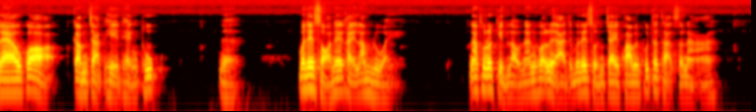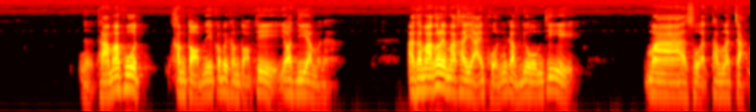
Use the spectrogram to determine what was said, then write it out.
แล้วก็กำจัดเหตุแห่งทุกข์นะไม่ได้สอนให้ใครร่ำรวย นักธุรกิจเหล่านั้นเขาเลยอาจจะไม่ได้สนใจความเป็นพุทธศาสนา ถามว่าพูดคำตอบนี้ก็เป็นคำตอบที่ยอดเยี่ยมนะอาตมาก็เลยมาขยายผลกับโยมที่มาสวดธรรมจักร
